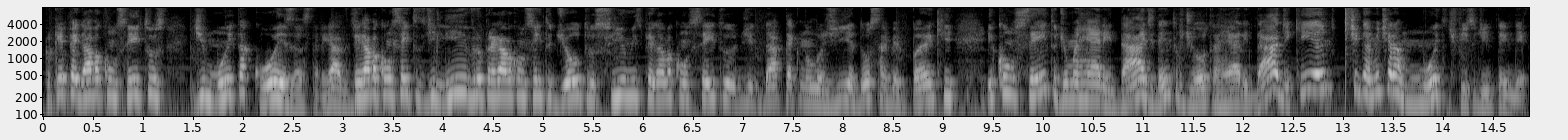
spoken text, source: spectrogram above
porque pegava conceitos de muita coisa, tá ligado? Pegava conceitos de livro, pegava conceito de outros filmes, pegava conceito de, da tecnologia, do cyberpunk e conceito de uma realidade dentro de outra realidade que antigamente era muito difícil de entender.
